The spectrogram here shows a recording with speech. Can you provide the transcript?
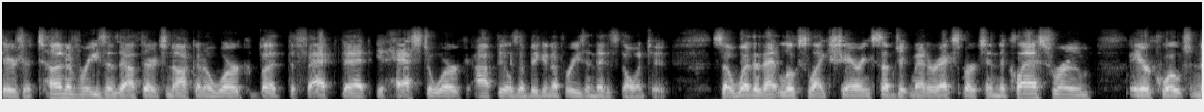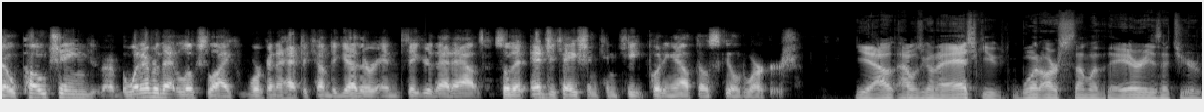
There's a ton of reasons out there it's not going to work, but the fact that it has to work, I feel is a big enough reason that it's going to. So whether that looks like sharing subject matter experts in the classroom, air quotes, no poaching, uh, whatever that looks like, we're going to have to come together and figure that out so that education can keep putting out those skilled workers. Yeah, I, I was going to ask you what are some of the areas that you're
